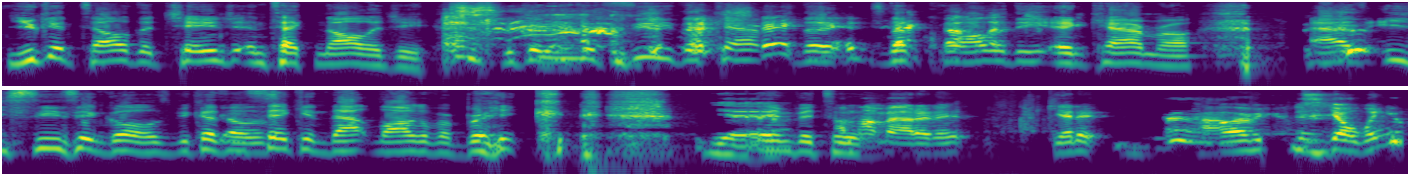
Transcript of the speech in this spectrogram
you can tell the change in technology because you can see the cam- Change the, the quality in camera as each season goes because Goes. he's taking that long of a break yeah, in between. I'm not mad at it. Get it. However you do. Yo, when you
